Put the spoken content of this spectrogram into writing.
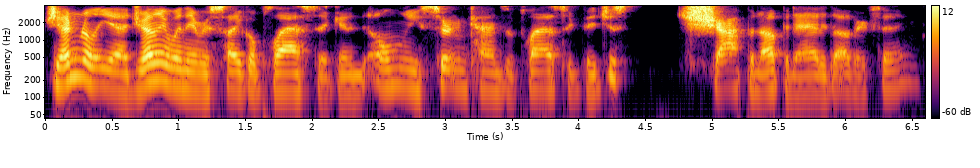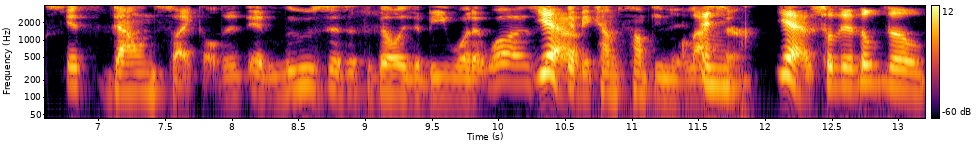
Generally, yeah. Generally, when they recycle plastic and only certain kinds of plastic, they just chop it up and add it to other things. It's downcycled. It, it loses its ability to be what it was. Yeah. It becomes something And- lesser. yeah, so they'll, they'll, they'll.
